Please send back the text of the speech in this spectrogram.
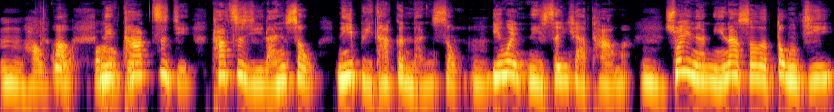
嗯，好过啊，你不好过他自己他自己难受，你比他更难受，嗯因为你生下他嘛。嗯所以呢，你那时候的动机，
